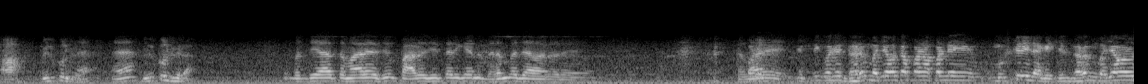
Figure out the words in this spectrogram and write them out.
હા બિલકુલ જુદા. હે? બિલકુલ જુદા. બધી આ તમારે શું પાડોશી તરીકે એનો ધર્મ બજાવવાનો રહ્યો તમારે કેટલીક વખત ધર્મ બજાવતા પણ આપણને મુશ્કેલી લાગે છે. ધર્મ બજાવવાનો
